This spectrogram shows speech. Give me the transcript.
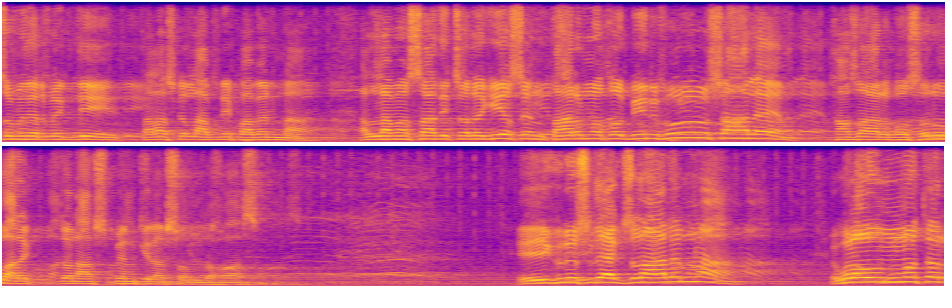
জমিদের মধ্যে তালাশ করলে আপনি পাবেন না। আল্লাহ মাসাদি চলে গিয়েছেন, তার মতো বীর পুরুষ আলেম হাজার বছরও আরেকজন আসবেন কিনা সন্দেহ আছে। এইগুলো শুধু একজন আলেম না, এগুলো উন্নতের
